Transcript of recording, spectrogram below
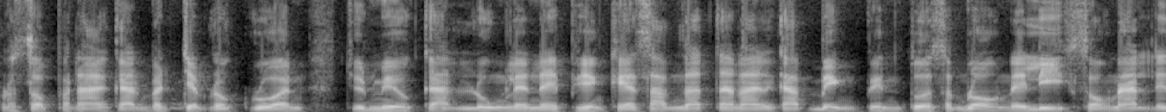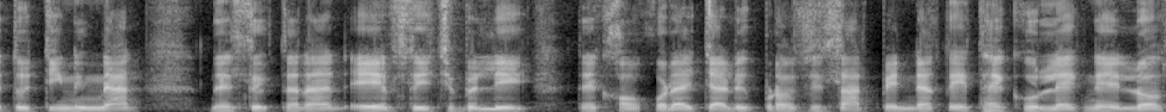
ประสบปัญหาการบาดเจ็บรบกวน จนมีโอกาสลงเล่นในเพียงแค่ 3 นัดเท่านั้นครับแบ่งเป็นตัวสำรองในลีก 2 นัด และตัวจริง 1 นัด ในศึกทางด้าน AFC แชมเปี้ยนลีกแต่เขาก็ได้จารึกประวัติศาสตร์เป็นนักเตะไทยคนแรกในรอบ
